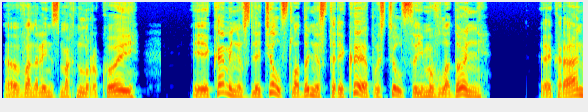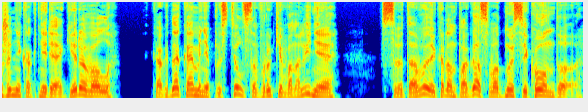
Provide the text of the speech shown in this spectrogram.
Ван Линь взмахнул рукой, и камень взлетел с ладони старика и опустился ему в ладонь. Экран же никак не реагировал. Когда камень опустился в руки Ван Линя, световой экран погас в одну секунду.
